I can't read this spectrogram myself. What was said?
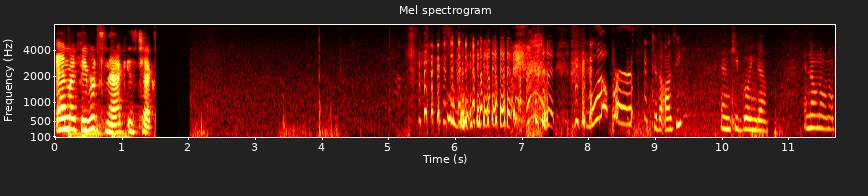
And my favorite snack is Chex. Whoopers! To the Aussie and keep going down. No, no, no.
